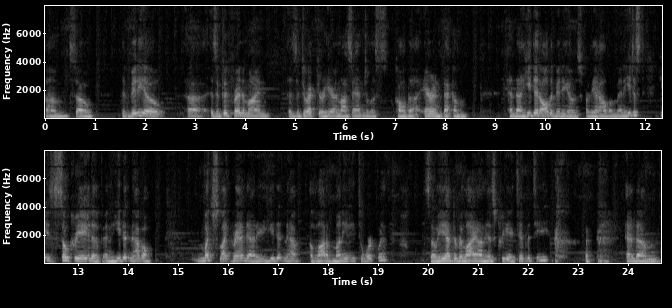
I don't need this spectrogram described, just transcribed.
Um, so the video uh, is a good friend of mine, is a director here in Los Angeles called uh, Aaron Beckham, and uh, he did all the videos for the album, and he just he's so creative and he didn't have a much like granddaddy he didn't have a lot of money to work with so he had to rely on his creativity. And um,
